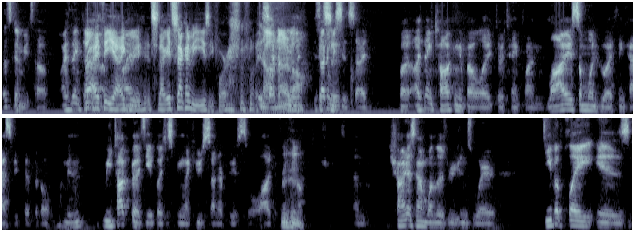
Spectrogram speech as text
That's gonna be tough. I think. I uh, think yeah, I agree. It's not it's not gonna be easy for him. It's No, not not at be, all. It's not gonna be a- suicide. But I think talking about like their tank line, Lai is someone who I think has to be pivotal. I mean, we talked about D.Va just being like huge centerpiece to a lot of different Mhm. competitions, and China's kind of one of those regions where D.Va play is.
